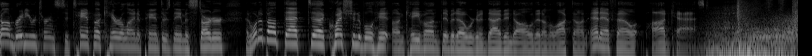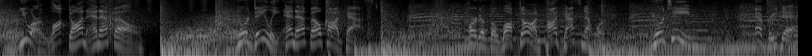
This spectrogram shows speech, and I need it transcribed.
Tom Brady returns to Tampa. Carolina Panthers name a starter. And what about that uh, questionable hit on Kayvon Thibodeaux? We're going to dive into all of it on the Locked On NFL podcast. You are Locked On NFL, your daily NFL podcast. Part of the Locked On Podcast Network. Your team every day.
